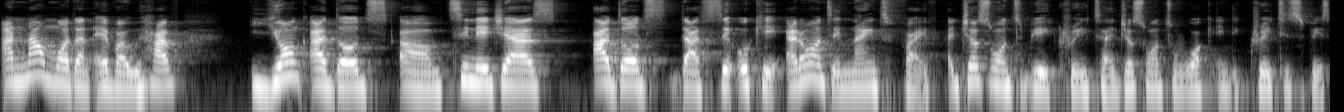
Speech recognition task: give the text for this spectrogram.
and now more than ever, we have young adults, um, teenagers, adults that say, okay, I don't want a nine to five. I just want to be a creator. I just want to work in the creative space.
